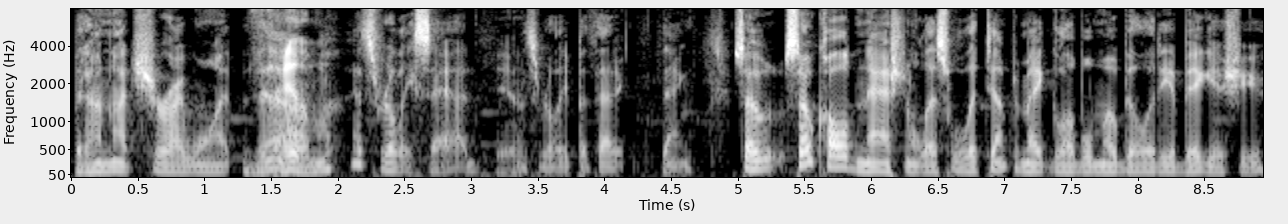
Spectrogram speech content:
But I'm not sure I want them. Them? That's really sad. Yeah. That's really pathetic thing. So, so-called nationalists will attempt to make global mobility a big issue.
